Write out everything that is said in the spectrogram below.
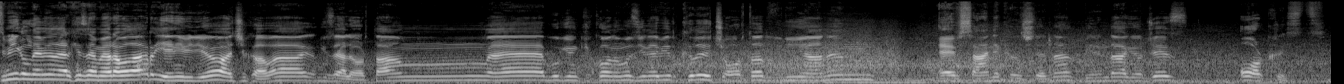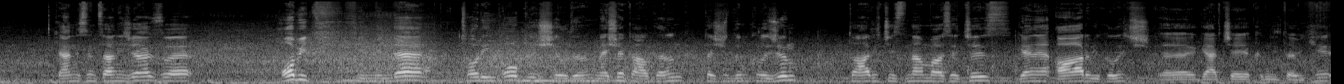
Smeagol'un evinden herkese merhabalar. Yeni video, açık hava, güzel ortam ve bugünkü konumuz yine bir kılıç. Orta Dünya'nın efsane kılıçlarından birini daha göreceğiz. Orcrist. Kendisini tanıyacağız ve Hobbit filminde Thorin Oakenshield'ın, Meşe Kalkan'ın taşıdığı bu kılıcın tarihçesinden bahsedeceğiz. Gene ağır bir kılıç, ee, gerçeğe yakın değil tabii ki.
